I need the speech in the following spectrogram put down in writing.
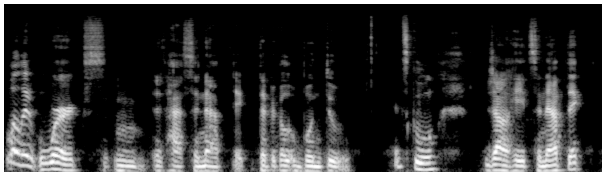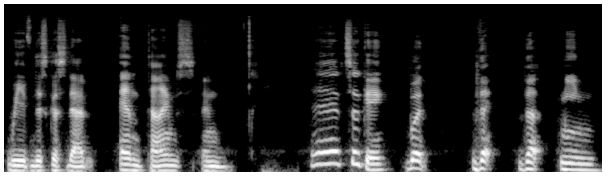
Well, it works. Mm, it has Synaptic, typical Ubuntu. It's cool. Zhao hates Synaptic we've discussed that n times and it's okay. But the, the, I mean,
